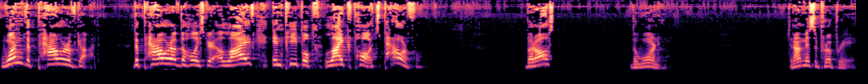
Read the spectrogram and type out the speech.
one, the power of God, the power of the Holy Spirit, alive in people like Paul. It's powerful. But also the warning to not misappropriate,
